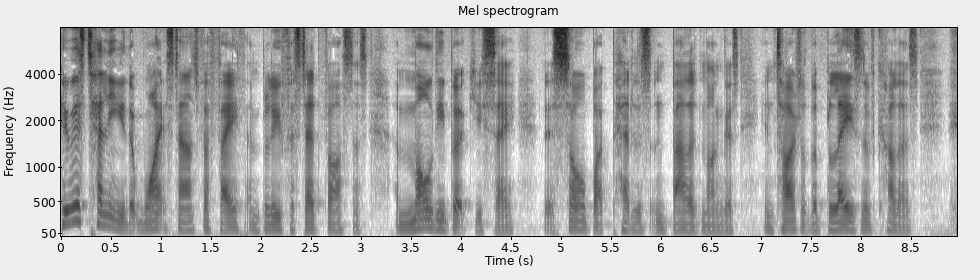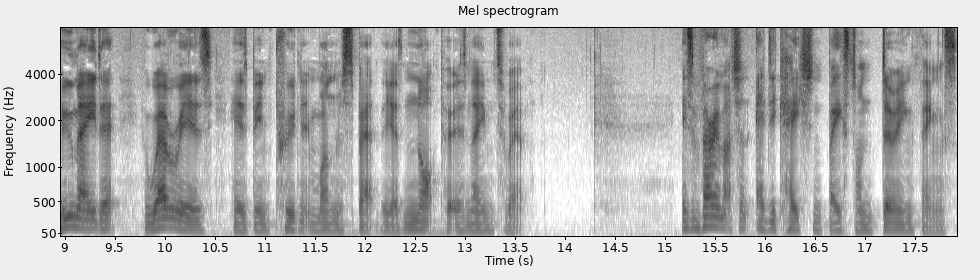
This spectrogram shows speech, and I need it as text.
who is telling you that white stands for faith and blue for steadfastness? A mouldy book, you say, that's sold by peddlers and ballad mongers, entitled The Blazon of Colours. Who made it? Whoever he is, he has been prudent in one respect, that he has not put his name to it. It's very much an education based on doing things.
